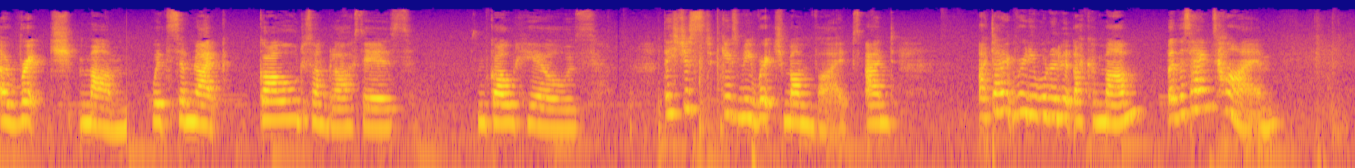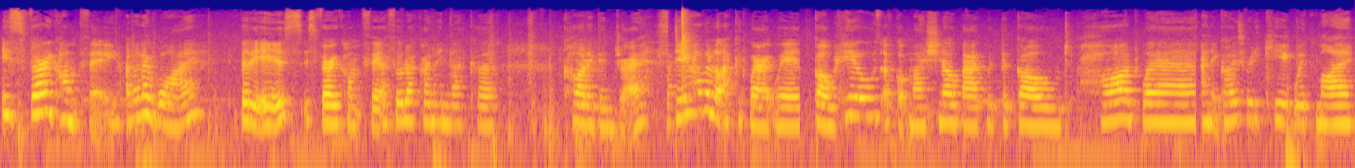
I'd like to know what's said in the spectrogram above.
a rich mum with some like gold sunglasses, some gold heels. This just gives me rich mum vibes and I don't really want to look like a mum but at the same time it's very comfy. I don't know why but it is. It's very comfy. I feel like I'm in like a cardigan dress. I do have a lot I could wear it with. Gold heels. I've got my Chanel bag with the gold hardware and it goes really cute with my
